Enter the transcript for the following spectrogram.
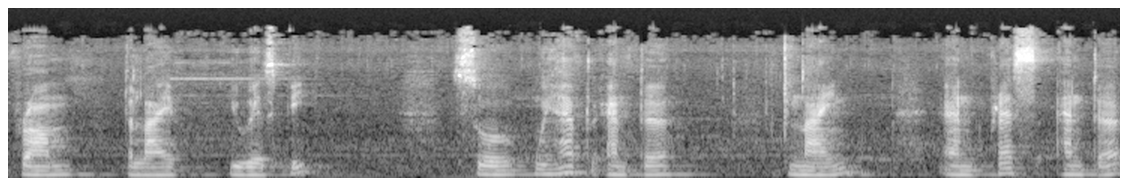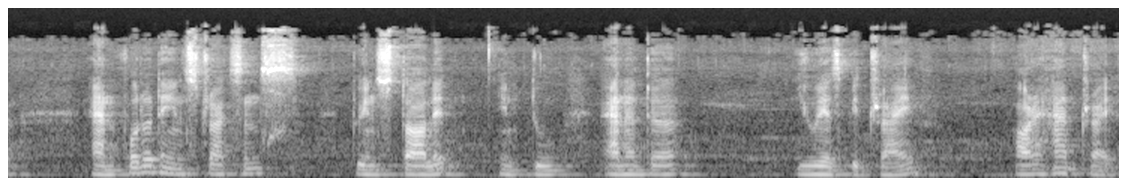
from the live USB so we have to enter 9 and press enter and follow the instructions to install it into another USB drive or a hard drive.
